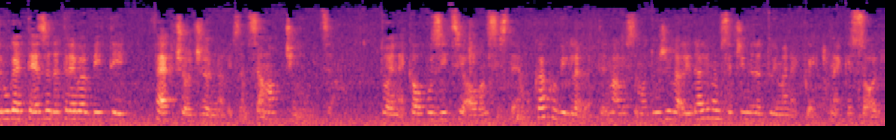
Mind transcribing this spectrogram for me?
druga je teza da treba biti factual journalism, samo činjenica. To je neka opozicija ovom sistemu. Kako vi gledate? Malo sam odužila, ali da li vam se čini da tu ima neke, neke soli?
